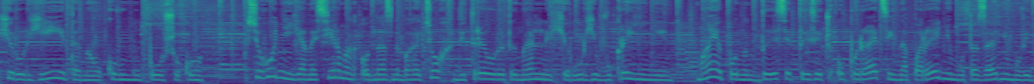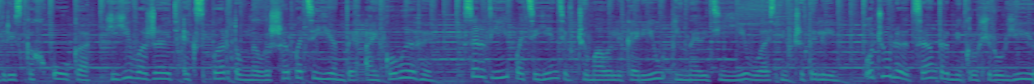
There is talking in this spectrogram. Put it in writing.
хірургії та науковому пошуку. Сьогодні Яна Сірман одна з небагатьох вітреоретинальних хірургів в Україні. Має понад 10 тисяч операцій на передньому та задньому відрізках ока. Її вважають експертом не лише пацієнти, а й колеги. Серед її пацієнтів чимало лікарів і навіть її власні вчителі. Очолює центр мікрохірургії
